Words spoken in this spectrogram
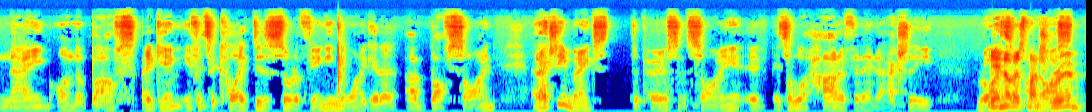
name on the buffs again, if it's a collector's sort of thing and you want to get a, a buff signed, it actually makes the person signing it, it it's a lot harder for them to actually write. Yeah, not as much nice- room.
